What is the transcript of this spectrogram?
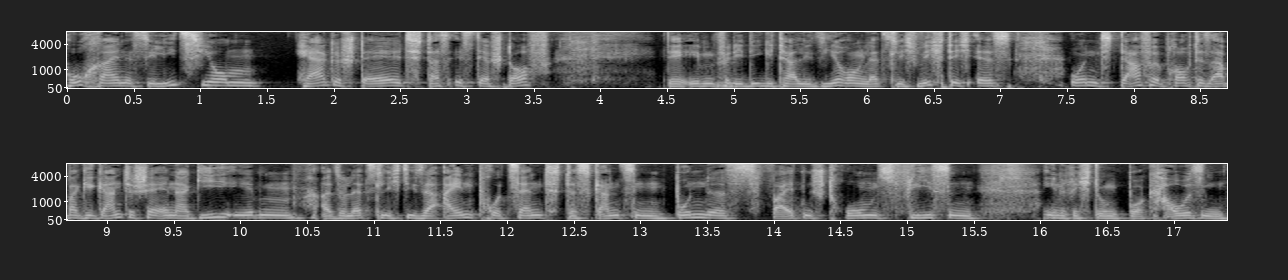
hochreines Silizium hergestellt. Das ist der Stoff, der eben für die Digitalisierung letztlich wichtig ist. Und dafür braucht es aber gigantische Energie eben, also letztlich diese ein Prozent des ganzen bundesweiten Stroms fließen in Richtung Burghausen.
